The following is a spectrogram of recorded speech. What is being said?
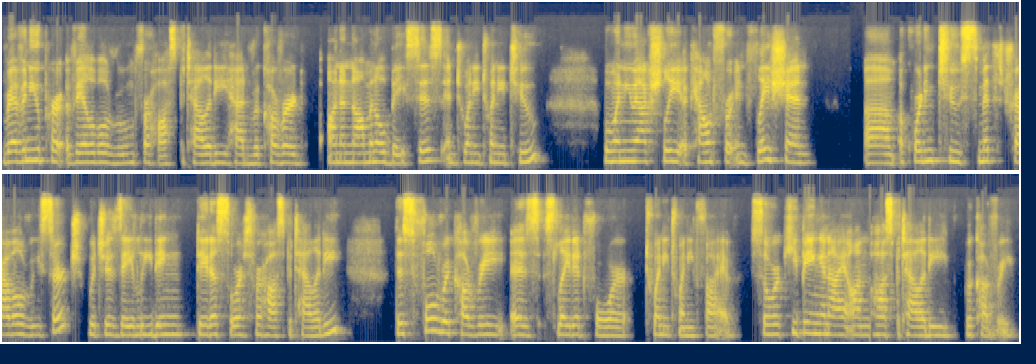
revenue per available room for hospitality had recovered on a nominal basis in 2022. But when you actually account for inflation, um, according to Smith Travel Research, which is a leading data source for hospitality, this full recovery is slated for 2025. So we're keeping an eye on hospitality recovery.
